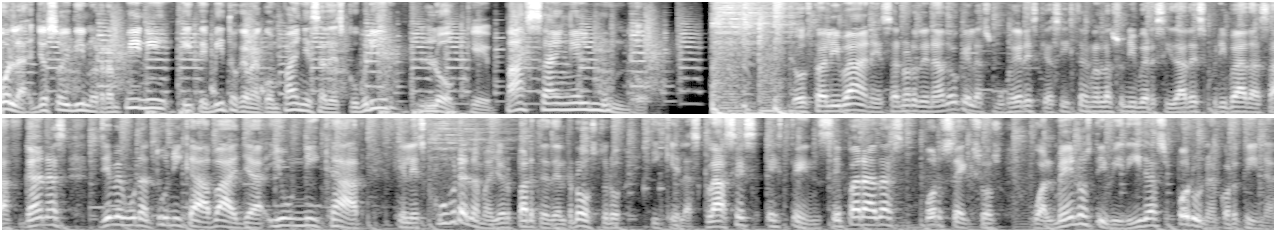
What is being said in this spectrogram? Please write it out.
Hola, yo soy Dino Rampini y te invito a que me acompañes a descubrir lo que pasa en el mundo. Los talibanes han ordenado que las mujeres que asistan a las universidades privadas afganas lleven una túnica a valla y un niqab que les cubra la mayor parte del rostro y que las clases estén separadas por sexos o al menos divididas por una cortina.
